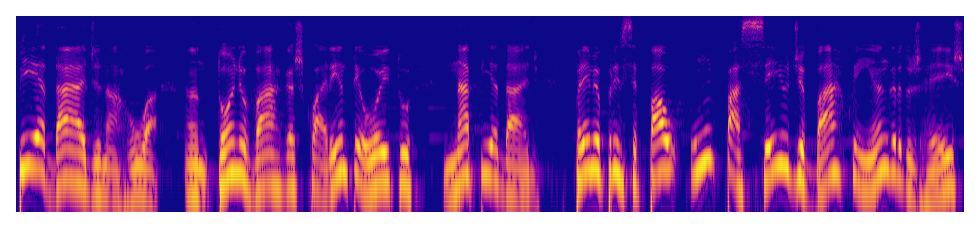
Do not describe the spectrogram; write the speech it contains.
Piedade, na rua Antônio Vargas, 48, na Piedade. Prêmio principal: um passeio de barco em Angra dos Reis,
